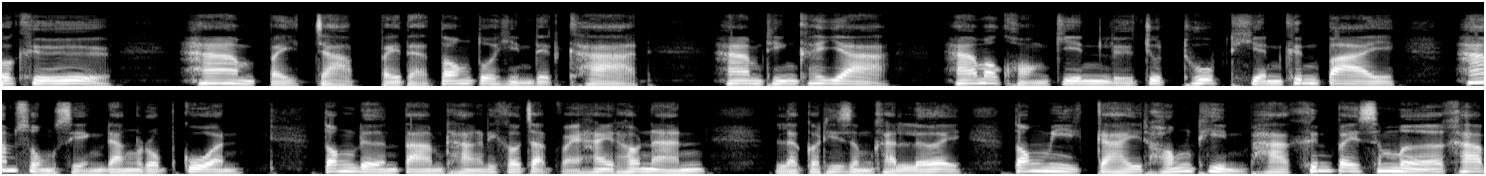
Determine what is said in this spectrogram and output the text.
ก็คือ ห้ามไปจับไปแต่ต้องตัวหินเด็ดขาด ห้ามทิ้งขยะ ห้ามเอาของกินหรือจุดทูบเทียนขึ้นไป ห้ามส่งเสียงดังรบกวน ต้องเดินตามทางที่เขาจัดไว้ให้เท่านั้น แล้วก็ที่สำคัญเลย ต้องมีไกด์ท้องถิ่นพาขึ้นไปเสมอครับ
